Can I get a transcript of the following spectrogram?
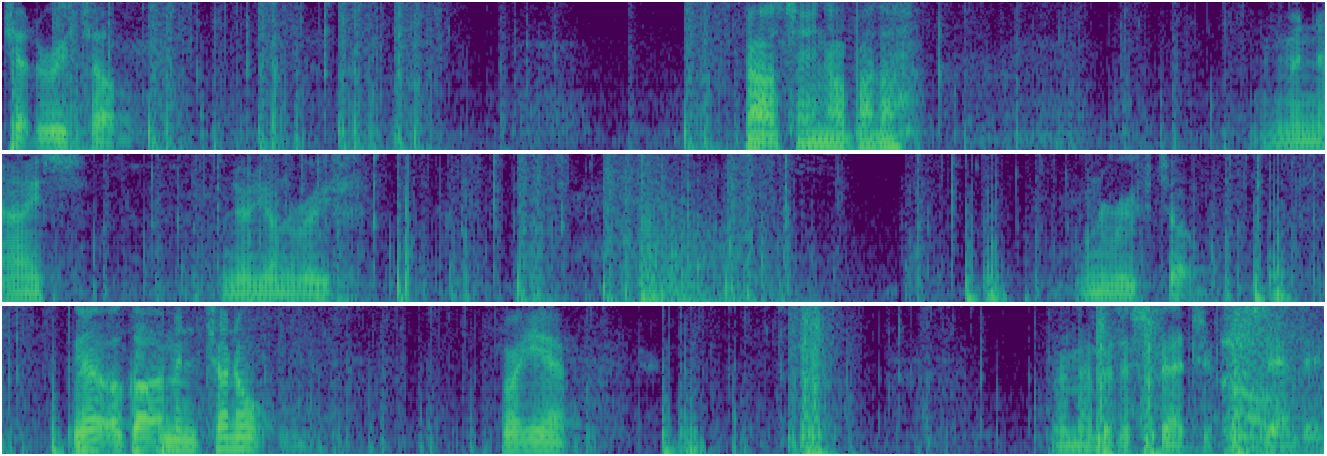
Check the rooftop. That'll say no bother. I'm in the house. Nearly on the roof. On the rooftop. Yeah, I got him in the tunnel. Right here. Remember to stretch if you're standing.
